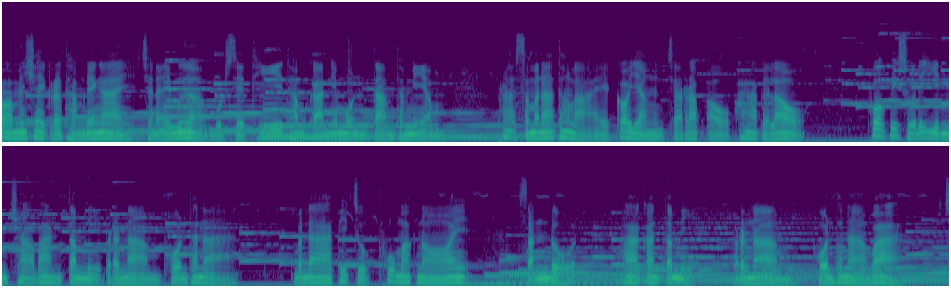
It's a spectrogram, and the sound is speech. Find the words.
็ไม่ใช่กระทำได้ง่าย ฉะนั้นเมื่อบุตรเศรษฐีทำการนิมนต์ตามธรรมเนียม พระสมณะทั้งหลายก็ยังจะรับเอาผ้าไปเล่า พวกภิกษุได้ยินชาวบ้านตำหนิประนามโพลธนา บรรดาภิกษุผู้มากน้อย สันโดษพากันตำหนิประนาม พลธนาว่าฉ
